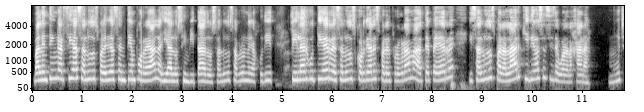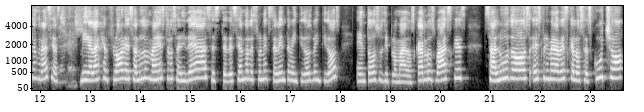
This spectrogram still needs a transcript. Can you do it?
Valentín García, saludos para ideas en tiempo real y a los invitados. Saludos a Bruno y a Judith. Pilar Gutiérrez, saludos cordiales para el programa, a TPR y saludos para la Arquidiócesis de Guadalajara. Muchas gracias. Miguel Ángel Flores, saludos maestros en ideas, este, deseándoles un excelente 22-22 en todos sus diplomados. Carlos Vázquez, saludos, es primera vez que los escucho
